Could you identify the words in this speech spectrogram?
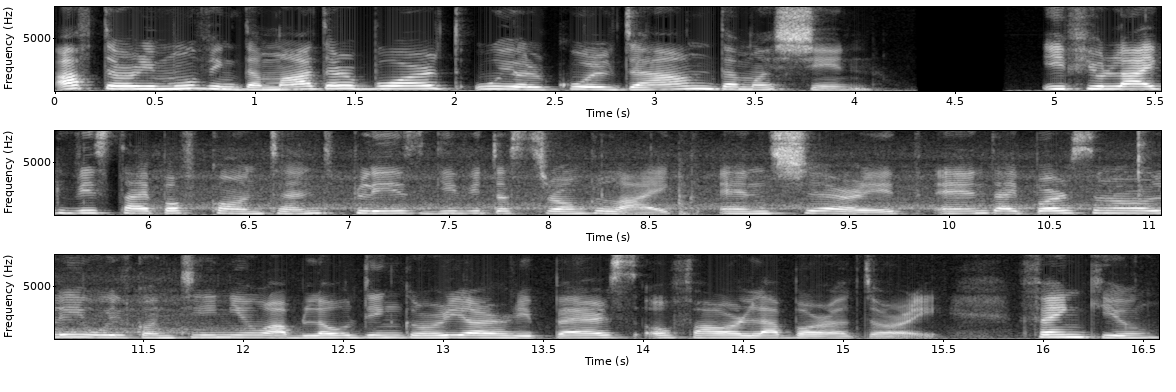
After removing the motherboard we will cool down the machine. If you like this type of content, please give it a strong like and share it and I personally will continue uploading real repairs of our laboratory. Thank you.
